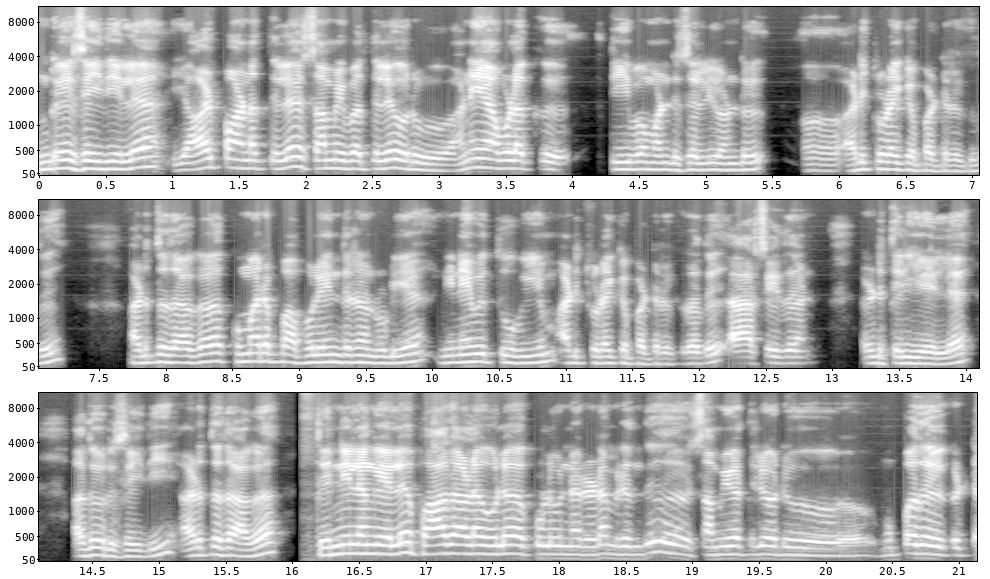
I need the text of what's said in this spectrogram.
இன்றைய செய்தியில யாழ்ப்பாணத்தில் சமீபத்தில் ஒரு அணையா விளக்கு தீபம் என்று சொல்லி ஒன்று அடித்துடைக்கப்பட்டிருக்குது. அடுத்ததாக குமரப்பா புலேந்திரனுடைய நினைவு தூவியும் அடித்துடைக்கப்பட்டிருக்கிறது. யார் செய்த என்று தெரியல அது ஒரு செய்தி. அடுத்ததாக தென்னிலங்கையில பாதாள உலக குழுவினரிடம் இருந்து சமீபத்தில் ஒரு முப்பது கிட்ட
